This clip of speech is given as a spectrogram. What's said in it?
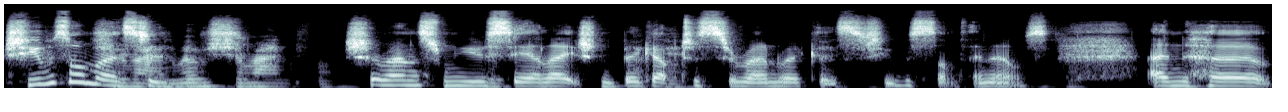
she was almost. Sharan. Where was Sharan from? Sharan's from UCLH, and big okay. up to Sharan because she was something else. And her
